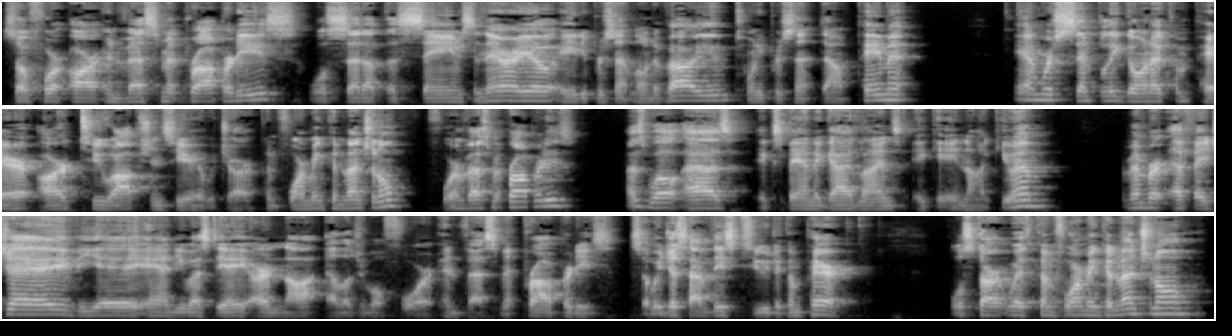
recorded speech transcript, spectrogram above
So for our investment properties, we'll set up the same scenario 80% loan to value, 20% down payment. And we're simply going to compare our two options here, which are conforming conventional for investment properties, as well as expanded guidelines, aka non QM. Remember, FHA, VA, and USDA are not eligible for investment properties. So we just have these two to compare. We'll start with conforming conventional.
